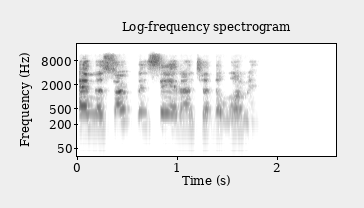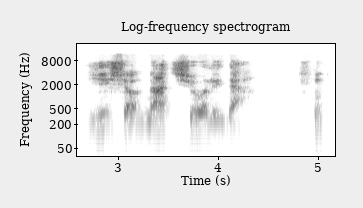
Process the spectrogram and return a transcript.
And the serpent said unto the woman, Ye shall not surely die.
